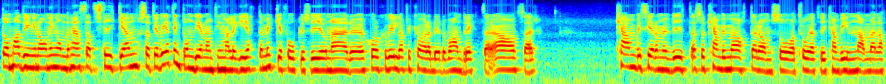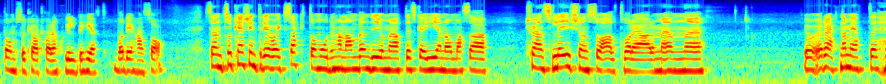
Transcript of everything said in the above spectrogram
de hade ju ingen aning om den här statistiken, så att jag vet inte om det är någonting man lägger jättemycket fokus vid. Och när eh, Jorge Vilda fick höra det, då var han direkt såhär, ja så här, Kan vi se dem i vita, alltså kan vi möta dem så tror jag att vi kan vinna. Men att de såklart har en skyldighet, var det han sa. Sen så kanske inte det var exakt de orden han använde i och med att det ska igenom massa translations och allt vad det är. Men eh, jag räknar med att eh,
